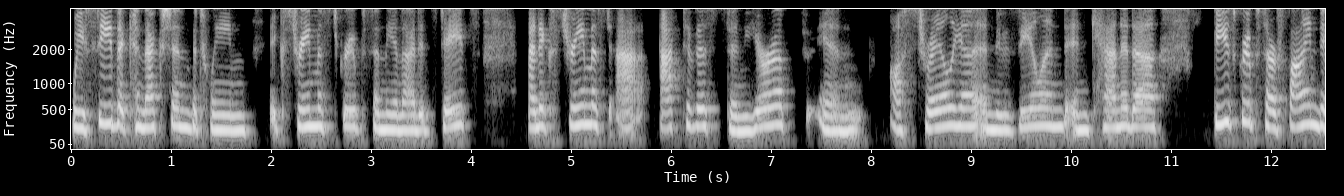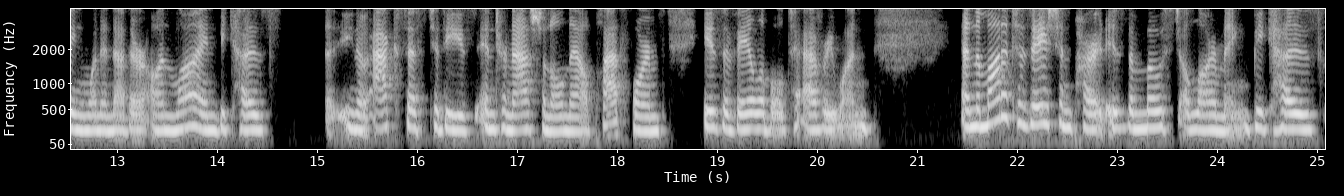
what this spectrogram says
We see the connection between extremist groups in the United States and extremist a- activists in Europe, in Australia and New Zealand, in Canada, these groups are finding one another online because uh, you know access to these international now platforms is available to everyone. And the monetization part is the most alarming because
